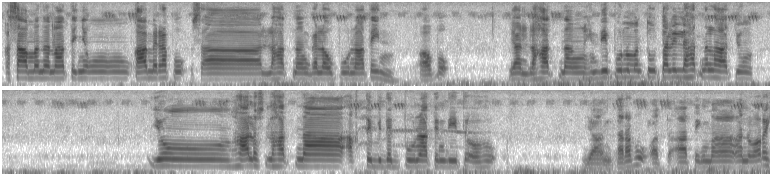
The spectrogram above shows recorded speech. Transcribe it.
kasama na natin yung camera po sa lahat ng galaw po natin. Opo. Yan, lahat ng, hindi po naman totally lahat na lahat, yung yung halos lahat na aktibidad po natin dito. Oh. Yan, tara po at ating ma ano ari.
